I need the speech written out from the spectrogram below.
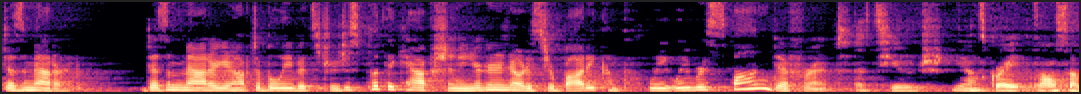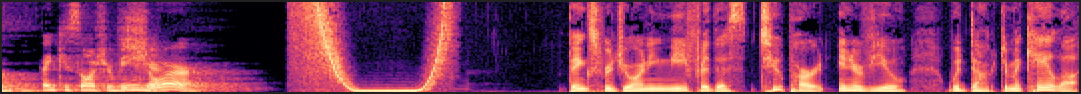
Doesn't matter. It doesn't matter. You don't have to believe it's true. Just put the caption and you're going to notice your body completely respond different. That's huge. Yeah. That's great. It's awesome. Thank you so much for being here. Sure. Thanks for joining me for this two part interview with Dr. Mcayla.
